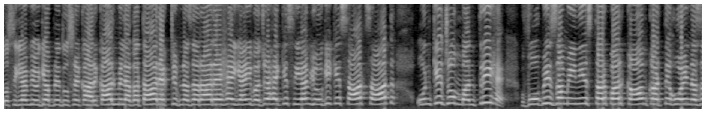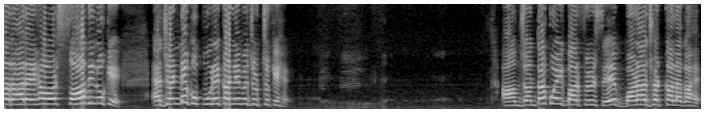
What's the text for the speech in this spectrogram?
तो सीएम योगी अपने दूसरे कार्यकाल में लगातार एक्टिव नज़र आ रहे हैं। यही वजह है कि सीएम योगी के साथ साथ उनके जो मंत्री हैं, वो भी जमीनी स्तर पर काम करते हुए नज़र आ रहे हैं और सौ दिनों के एजेंडे को पूरे करने में जुट चुके हैं। आम जनता को एक बार फिर से बड़ा झटका लगा है।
